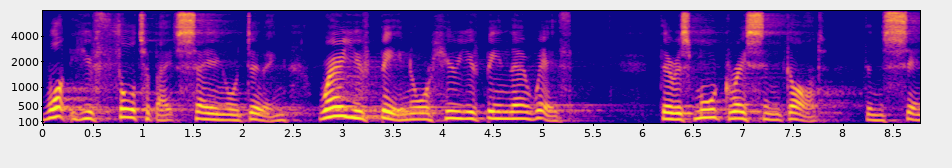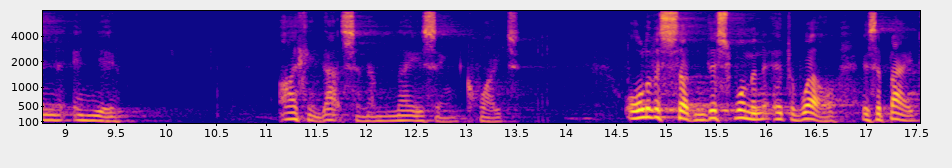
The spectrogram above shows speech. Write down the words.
what you've thought about saying or doing, where you've been or who you've been there with. There is more grace in God than sin in you. I think that's an amazing quote. All of a sudden, this woman at the well is about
